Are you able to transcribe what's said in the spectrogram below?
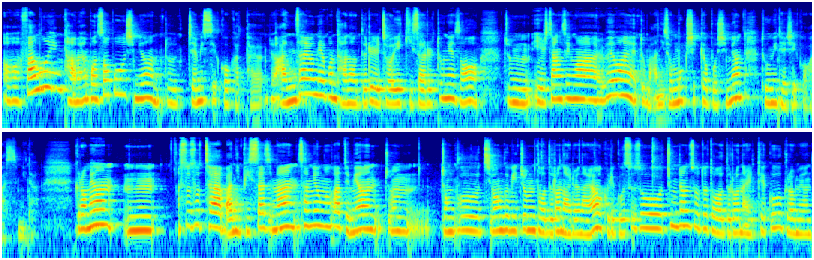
어, following 다음에 한번 써보시면 또 재밌을 것 같아요. 안 사용해본 단어들을 저희 기사를 통해서 좀 일상생활 회화에도 많이 접목시켜 보시면 도움이 되실 것 같습니다. 그러면 음, 수소차 많이 비싸지만 상용화가 되면 좀 정부 지원금이 좀 더 늘어나려나요? 그리고 수소 충전소도 더 늘어날 테고 그러면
